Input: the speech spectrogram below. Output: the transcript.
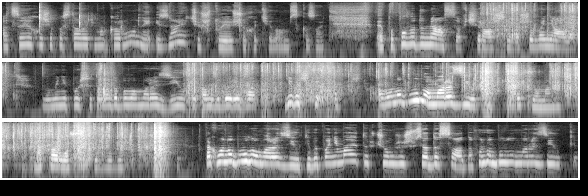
А це я хочу поставити макарони. І знаєте, що я ще хотіла вам сказати? Е, По поводу м'яса вчорашнього, що воняло. Ви мені пишете, треба було в морозилці там зберігати. Дівчатки, а воно було в морозилці. Такі у мене. Макарошки будуть. Так воно було в морозилці. Ви розумієте, в чому же вся досада? Воно було в морозилці.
